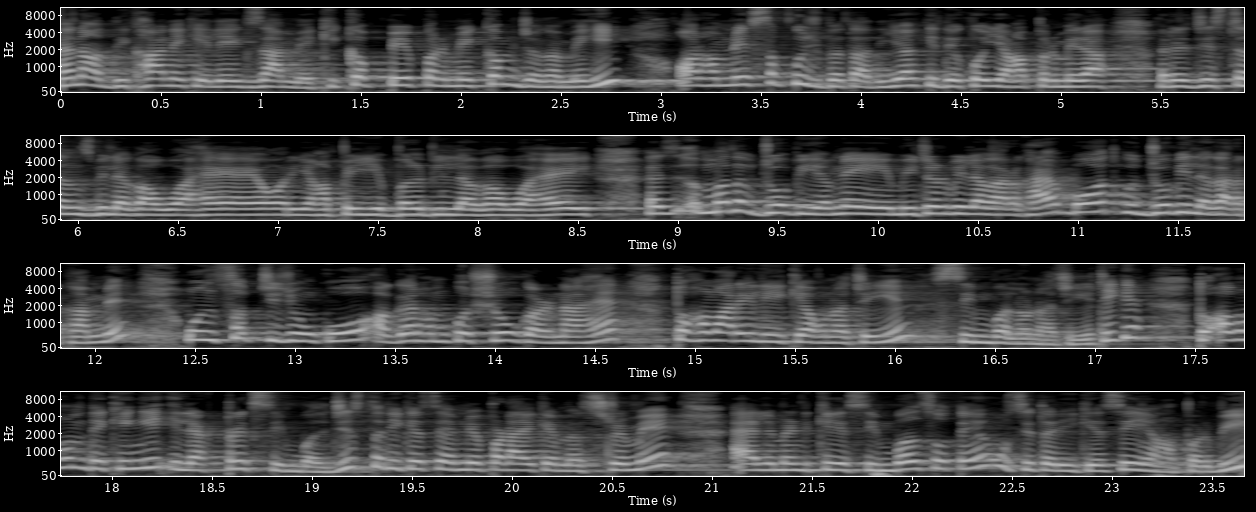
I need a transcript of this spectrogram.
है ना, दिखाने के लिए एग्ज़ाम में कि कब पेपर में कम जगह में ही और हमने हमने सब कुछ बता दिया कि देखो यहाँ पर मेरा रेजिस्टेंस भी लगा हुआ है और यहाँ पे ये बल्ब भी लगा हुआ है। मतलब जो भी हमने मीटर भी लगा रखा है, बहुत कुछ जो भी लगा रखा हमने, उन सब चीज़ों को अगर हमको शो करना है तो हमारे लिए क्या होना चाहिए? सिंबल होना चाहिए, ठीक है? तो अब हम देखेंगे इलेक्ट्रिक सिंबल जिस तरीके से हमने पढ़ाई केमिस्ट्री में एलिमेंट के सिंबल्स होते हैं, उसी तरीके से यहाँ पर भी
